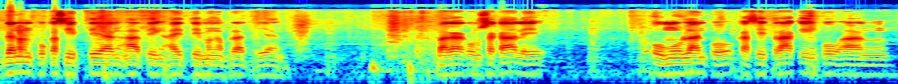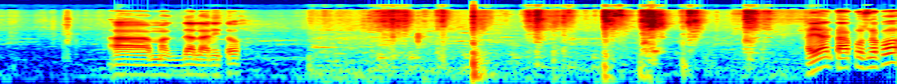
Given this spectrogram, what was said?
Ganon po kasipte ang ating item mga brad. Ayan. Baka kung sakali, umulan po kasi tracking po ang ah, magdala nito. Ayan, tapos na po.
